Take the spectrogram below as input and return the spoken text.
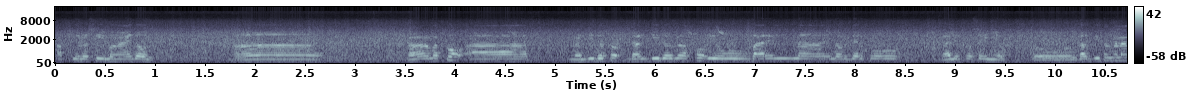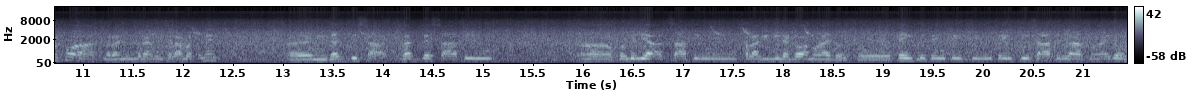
accuracy mga idol. Ah, salamat po at nandito to, nandito na po yung barrel na in-order ko galing po sa inyo. So hanggang dito na lang po at maraming maraming salamat ulit. And God bless sa, God bless sa ating ah, pamilya at sa ating palaging ginagawa mga idol. So thank you, thank you, thank you, thank you sa ating lahat mga idol.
